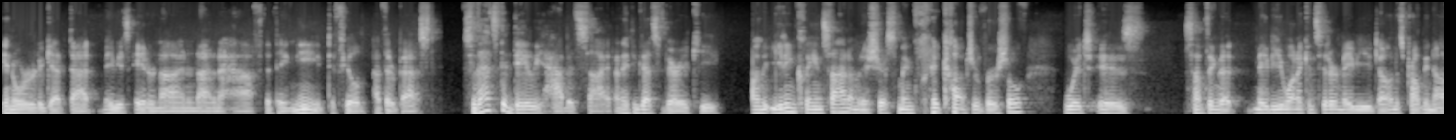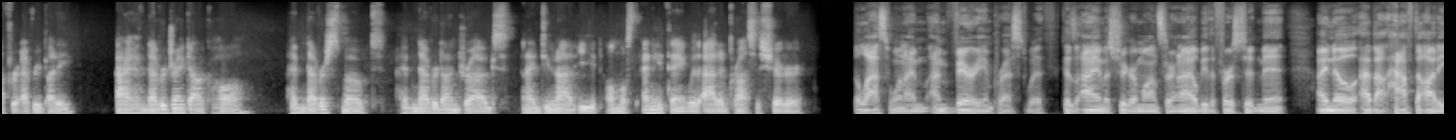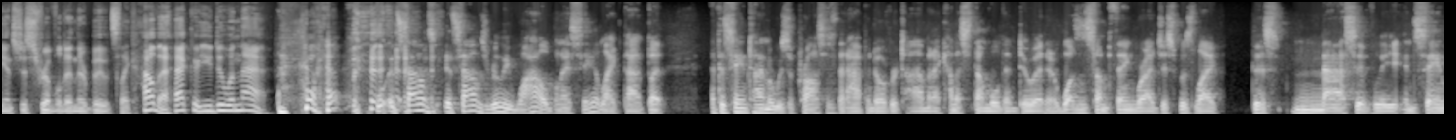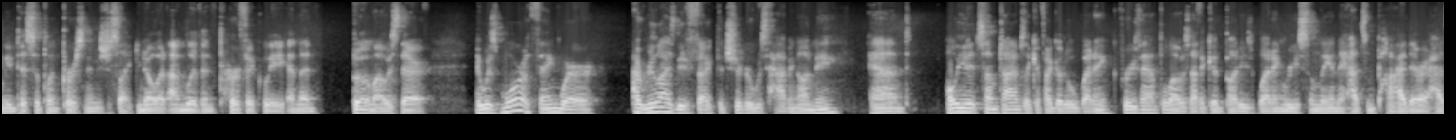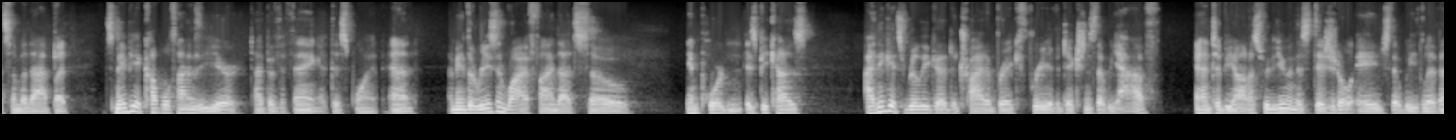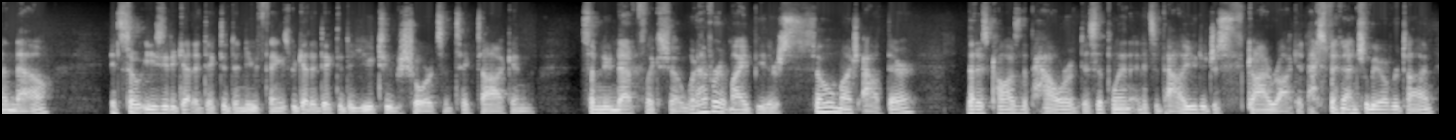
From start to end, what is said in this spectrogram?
in order to get that, maybe it's eight or nine or nine and a half that they need to feel at their best. So that's the daily habit side. And I think that's very key. On the eating clean side, I'm going to share something quite controversial, which is something that maybe you want to consider, maybe you don't. It's probably not for everybody. I have never drank alcohol. I've never smoked. I've never done drugs, and I do not eat almost anything with added processed sugar. The last one I'm I'm very impressed with because I am a sugar monster, and I'll be the first to admit I know about half the audience just shriveled in their boots. Like, how the heck are you doing that? well, it sounds it sounds really wild when I say it like that, but at the same time, it was a process that happened over time, and I kind of stumbled into it. And it wasn't something where I just was like this massively, insanely disciplined person who was just like, you know what, I'm living perfectly, and then boom, I was there. It was more a thing where I realized the effect that sugar was having on me, and I'll eat it sometimes. Like if I go to a wedding, for example, I was at a good buddy's wedding recently, and they had some pie there. I had some of that, but it's maybe a couple times a year type of a thing at this point. And I mean, the reason why I find that so important is because I think it's really good to try to break free of addictions that we have. And to be honest with you, in this digital age that we live in now, it's so easy to get addicted to new things. We get addicted to YouTube shorts and TikTok and some new Netflix show, whatever it might be. There's so much out there that has caused the power of discipline and its value to just skyrocket exponentially over time.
